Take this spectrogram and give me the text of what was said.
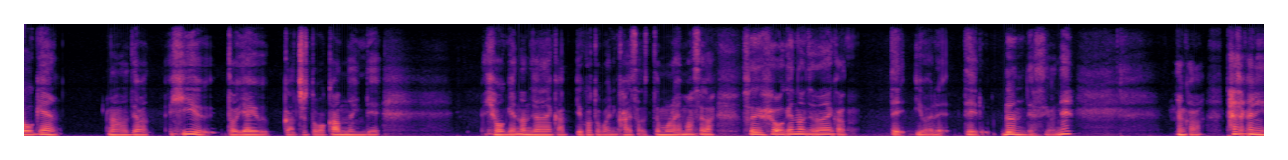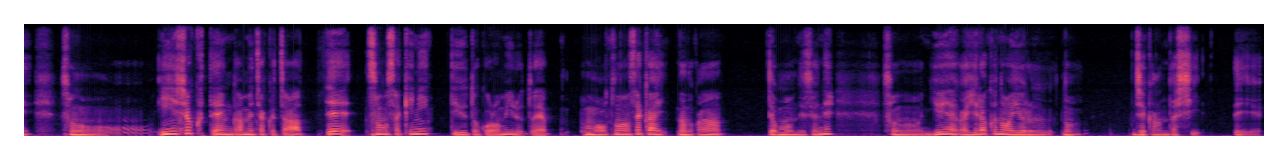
表現なのでは、比喩と揶揄がちょっとわかんないんで、表現なんじゃないかっていう言葉に変えさせてもらいますが、そういう表現なんじゃないかって言われてるんですよね。なんか、確かに、その、飲食店がめちゃくちゃあって、その先にっていうところを見ると、やっぱ、まあ大人の世界なのかなって思うんですよね。その、湯屋が開くのは夜の時間だしっていう。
